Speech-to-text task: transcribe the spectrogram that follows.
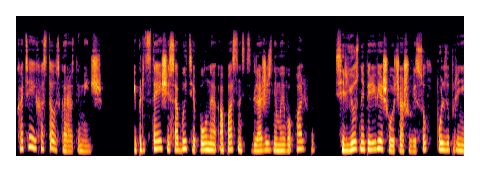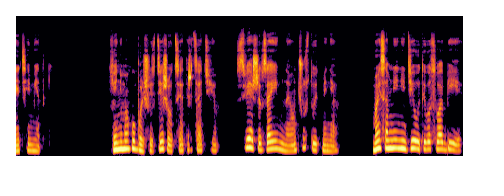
хотя их осталось гораздо меньше. И предстоящее событие, полное опасности для жизни моего Альфа, серьезно перевешивало чашу весов в пользу принятия метки. Я не могу больше сдерживаться и отрицать ее. Связь взаимная, он чувствует меня. Мои сомнения делают его слабее.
